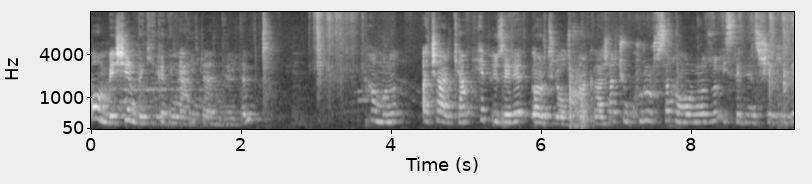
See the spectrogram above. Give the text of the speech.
15-20 dakika dinlendirdim. Hamuru açarken hep üzeri örtülü olsun arkadaşlar. Çünkü kurursa hamurunuzu istediğiniz şekilde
